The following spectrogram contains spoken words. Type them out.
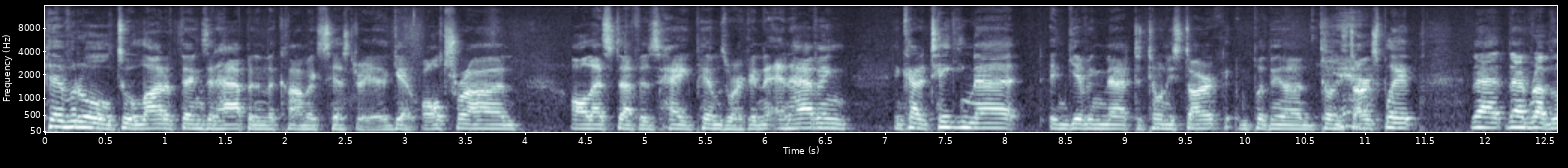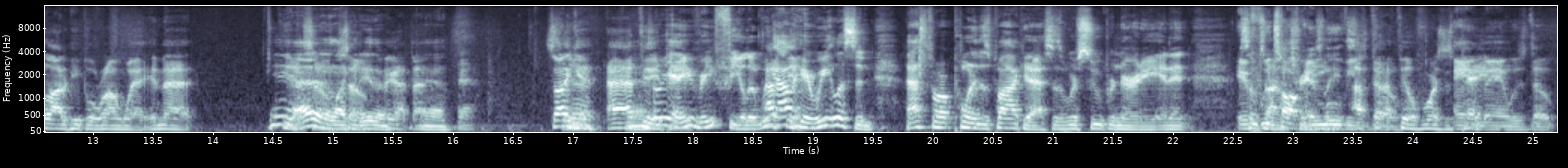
pivotal to a lot of things that happen in the comics history. Again, Ultron, all that stuff is Hank Pym's work, and and having and kind of taking that and giving that to Tony Stark and putting it on Tony Stark's plate. That that rubbed a lot of people the wrong way in that Yeah, Yeah, I so- didn't like so it either. I got that. Yeah. Yeah. So I get, I, I feel So yeah, you, you feel it. We I out feel- here. We listen. That's the point of this podcast is we're super nerdy, and it If we sometimes talking translates. movies, I feel- I though, feel Force is Ant. Man was dope.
